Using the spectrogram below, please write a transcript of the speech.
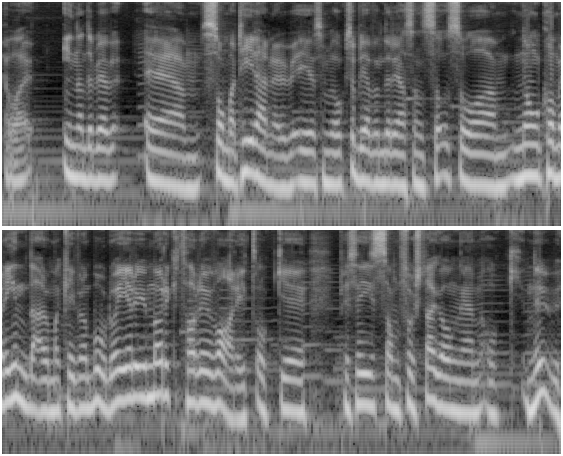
ja, innan det blev eh, sommartid här nu, eh, som det också blev under resan, så, så um, när hon kommer in där och man kliver ombord, då är det ju mörkt har det varit. Och eh, Precis som första gången och nu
